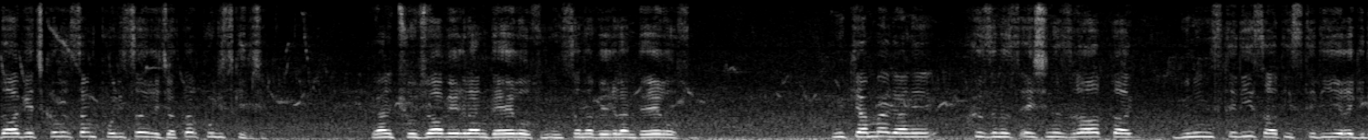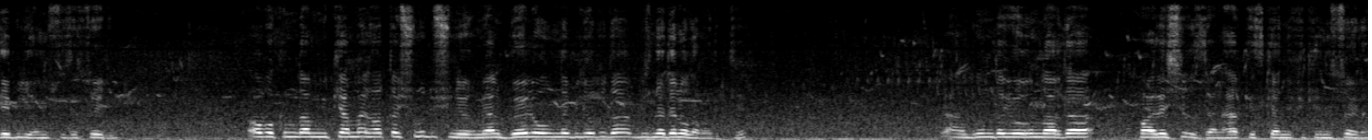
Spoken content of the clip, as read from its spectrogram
daha geç kalırsam polisi arayacaklar. Polis gelecek. Yani çocuğa verilen değer olsun, insana verilen değer olsun. Mükemmel yani kızınız, eşiniz rahatla günün istediği saat istediği yere gidebiliyor onu size söyleyeyim. O bakımdan mükemmel hatta şunu düşünüyorum yani böyle olunabiliyordu da biz neden olamadık diye. Yani bunu da yorumlarda paylaşırız yani herkes kendi fikrini söyler.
